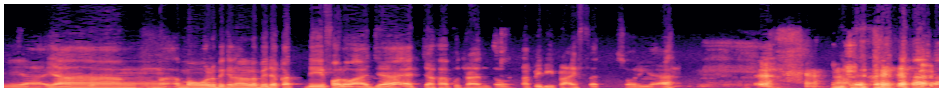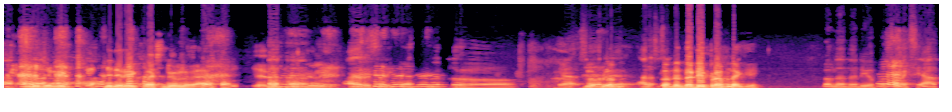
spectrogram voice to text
Iya, yang mau lebih kenal lebih dekat di follow aja at Jaka Putranto, tapi di private, sorry ya. jadi, jadi request dulu. ah. Harus request dulu. Ya, sorry. Belum, Harus belum tentu di proof lagi. Belum tentu di seleksi alam,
